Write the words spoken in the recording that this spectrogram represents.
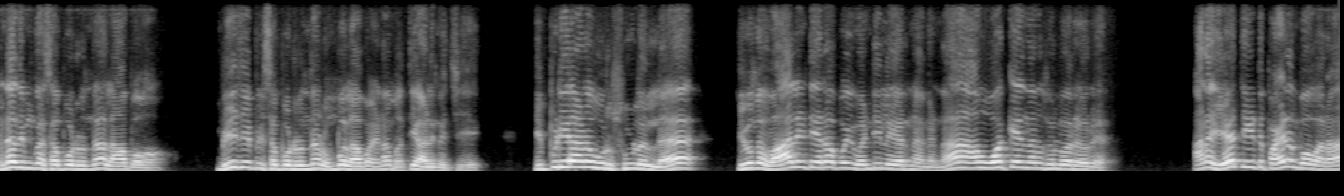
அதிமுக சப்போர்ட் இருந்தா லாபம். பிஜேபி சப்போர்ட் இருந்தா ரொம்ப லாபம். ஏன்னா மத்திய ஆளுங்கட்சி. இப்படியான ஒரு சூழல்ல இவங்க வாலண்டியரா போய் வண்டியில ஏறினாங்கன்னா அவன் ஓகேன்னு தானே சொல்லுவார் அவரு. ஆனா ஏத்திக்கிட்டு பயணம் போவாரா?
